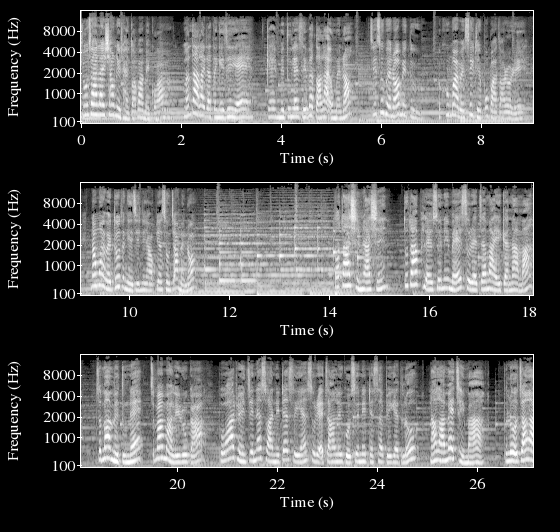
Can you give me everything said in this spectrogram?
စူးစမ်းလိုက်ရှောင်းနေထိုင်သွားပါမယ်ကွာဝမ်းသာလိုက်တာတငယ်ချင်းရဲ့ကဲမေသူလည်းဈေးဘက်သွားလိုက်အောင်မယ်နော်ကျေးဇူးပဲနော်မေသူအခုမှပဲစိတ်ထဲပို့ပါသွားတော့တယ်နောက်မှပဲတို့တငယ်ချင်းနှစ်ယောက်ပြန်ဆုံကြမယ်နော်တောတာရှင်များရှင်တောတာဖလဲဆွေးနေမယ်ဆိုတဲ့ကျမ်းမာရေးကဏ္ဍမှာကျမမေသူနဲ့ကျမမာလေးတို့ကဘဝတွင်ကျင့်တဲ့စွာနေတတ်စေရန်ဆိုတဲ့အကြောင်းလေးကိုဆွေးနွေးတင်ဆက်ပေးခဲ့သလိုနောက်လာမယ့်အချိန်မှာ ဘလို့အကြောင်းအရာ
